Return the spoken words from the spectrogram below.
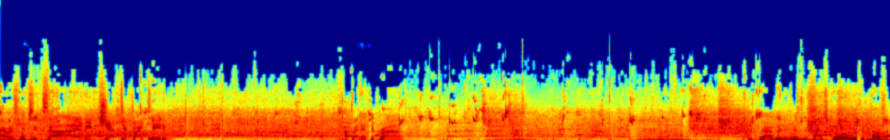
Harris looks inside, rejected by Tatum. Up ahead to Brown. Bradley, the Pistons high scorer with a dozen.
